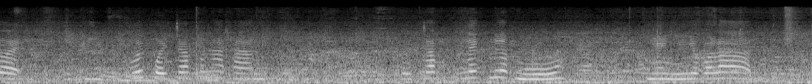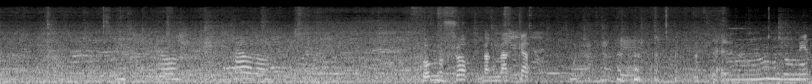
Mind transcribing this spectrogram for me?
ต่อยโอ้ยก๋วยจับก็น่าทานก๋วยจับเล็กเลือดหมูเมียหยีเยาวราชเอาข้าวเรา Kom shop ng nakat อืมดูเม็ด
